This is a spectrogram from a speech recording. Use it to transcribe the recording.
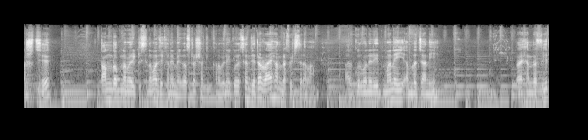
আসছে তাণ্ডব নামের একটি সিনেমা, যেখানে মেগাস্টার শাকিব খান অভিনয় করেছেন, যেটা রায়হান রাফির সিনেমা। আর কুরবানির ঈদ মানেই আমরা জানি রায়হান রাফির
